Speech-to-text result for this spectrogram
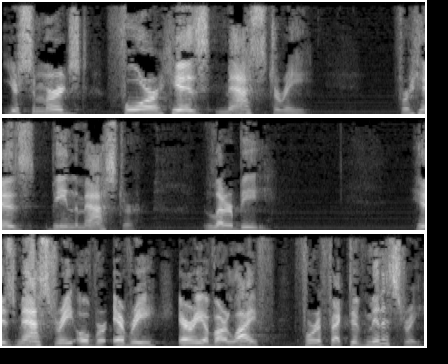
you're submerged for his mastery for his being the master. Letter B. His mastery over every area of our life for effective ministry.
